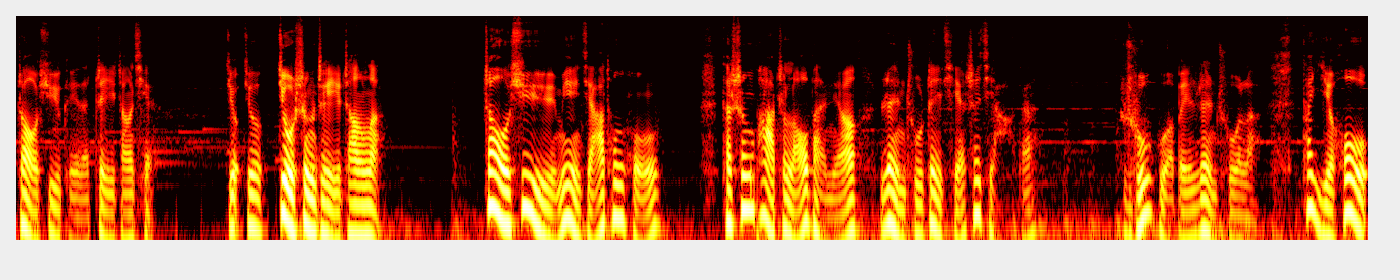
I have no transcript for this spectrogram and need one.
赵旭给的这一张钱。就就就剩这一张了。赵旭面颊通红，他生怕这老板娘认出这钱是假的。如果被认出了，他以后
